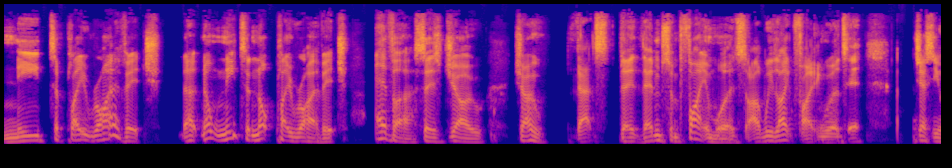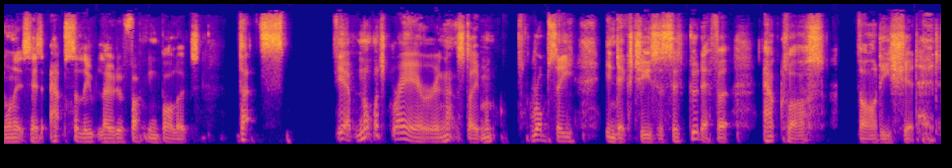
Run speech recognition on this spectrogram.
Need to play Rajovic. Uh, no, need to not play Rajovic ever, says Joe. Joe, that's them some fighting words. Uh, we like fighting words here. Jesse Hornet says absolute load of fucking bollocks. That's yeah, not much grey area in that statement. Rob C. Index Jesus says good effort, outclass Vardy shithead.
